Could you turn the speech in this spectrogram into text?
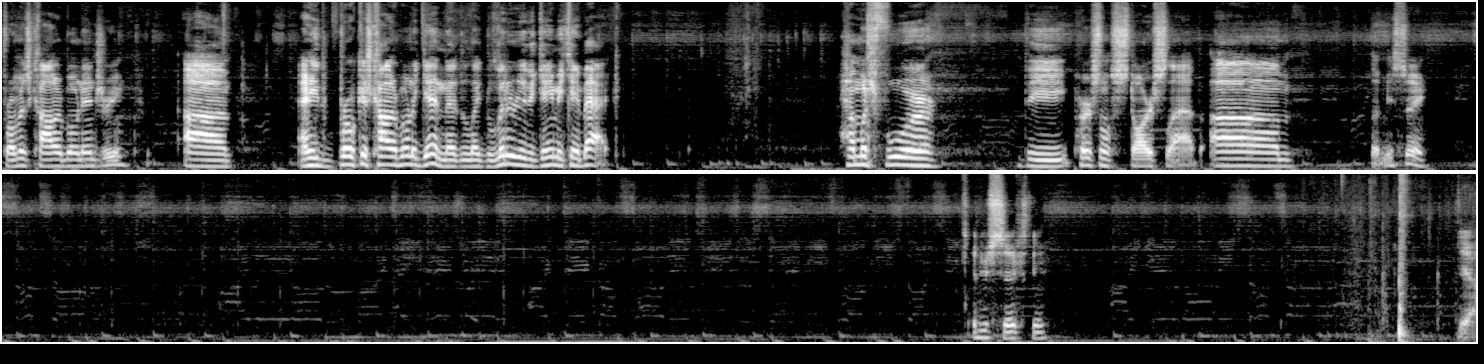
from his collarbone injury, um, and he broke his collarbone again. That like literally the game he came back. How much for the personal star slab? Um, let me see. I do 60. Yeah.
